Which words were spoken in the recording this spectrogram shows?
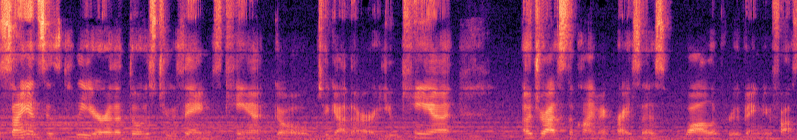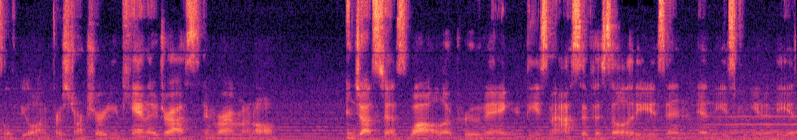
science is clear that those two things can't go together. You can't address the climate crisis while approving new fossil fuel infrastructure. You can't address environmental injustice while approving these massive facilities in, in these communities.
